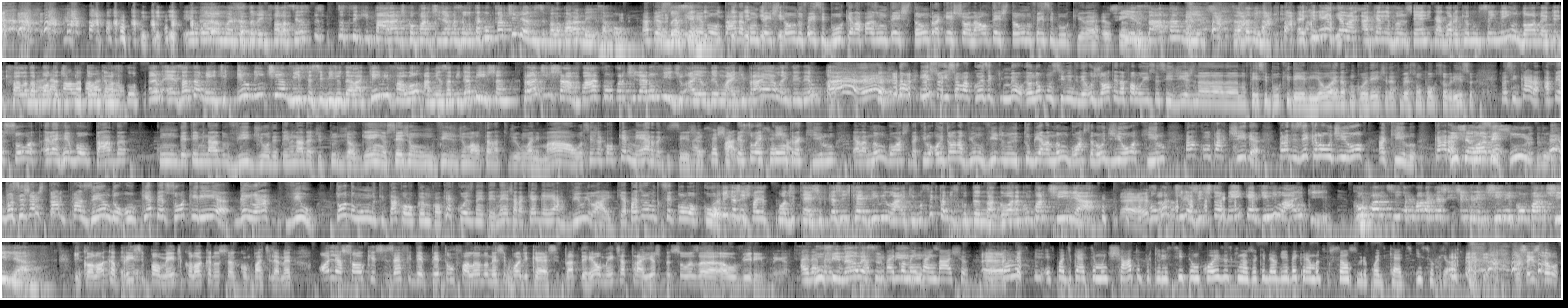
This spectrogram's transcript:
Eu amo essas também que falam assim, as pessoas têm que parar de compartilhar, mas ela tá compartilhando. Você fala, parabéns, amor. A pessoa que é sei. revoltada com o textão do Facebook, ela faz um textão pra questionar o textão no Facebook, né? Sim. Exatamente, exatamente. É que nem aquela, aquela evangélica agora que eu não sei nem o nome, que, que fala da Ana bota de Paula pitão, que ela ficou. É, Exatamente. Eu nem tinha visto esse vídeo dela. Quem me falou? A minha amiga bicha. Pra te chavar, compartilhar o vídeo. Aí eu dei um like pra ela, entendeu? É, é. Não, isso, isso é uma coisa que, meu, eu não consigo entender. O Jota ainda falou isso esses dias na- na- no Facebook dele. e Eu ainda concordei, a gente ainda conversou um pouco sobre isso. Tipo assim, cara, a pessoa, ela é revoltada com um determinado vídeo ou determinada atitude de alguém, ou seja, um, um vídeo de um maltrato de um animal, ou seja, qualquer merda que seja. Ah, isso é chato, a pessoa é isso é contra chato. aquilo, ela não gosta daquilo, ou então ela viu um vídeo no YouTube e ela não gosta, ela odiou aquilo, ela compartilha pra dizer que ela odiou aquilo. Cara, Isso é um você- absurdo. é, você já está fazendo o que a pessoa queria, ganhar view. Todo mundo que tá colocando qualquer coisa na internet, ela quer ganhar view e like. A partir do momento que você colocou. Por que, que a gente faz esse podcast? Porque a gente quer view e like. Você que tá me escutando agora, compartilha. É. Compartilha, a gente também quer view e like. Compartilha, fala que a gente é cretino e compartilha. E coloca, principalmente, coloca no seu compartilhamento. Olha só o que esses FDP estão falando nesse podcast, pra realmente atrair as pessoas a, a ouvirem, tá ligado? Aí vai O final é que Vai comentar embaixo. É. Como esse, esse podcast é muito chato porque eles citam coisas que não sei o que, daí alguém vai criar uma discussão sobre o podcast. Isso é o pior. Vocês não,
